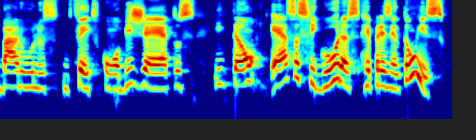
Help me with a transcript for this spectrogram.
Barulhos feitos com objetos. Então, essas figuras representam isso.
